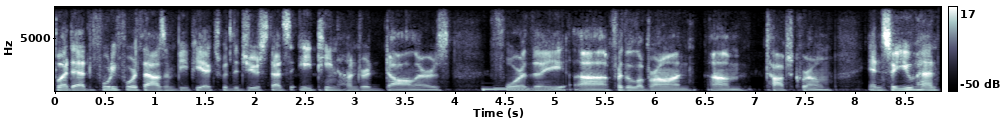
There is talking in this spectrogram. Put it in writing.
but at forty four thousand BPX with the juice, that's eighteen hundred dollars for the uh, for the LeBron um, Topps chrome. And so you had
